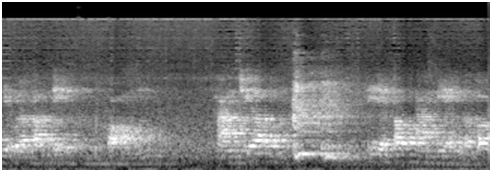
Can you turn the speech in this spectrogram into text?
ผิวและปรับติดของ ทางเชื่อมที่จะเข้าทางเบี่ยงแล้วก็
